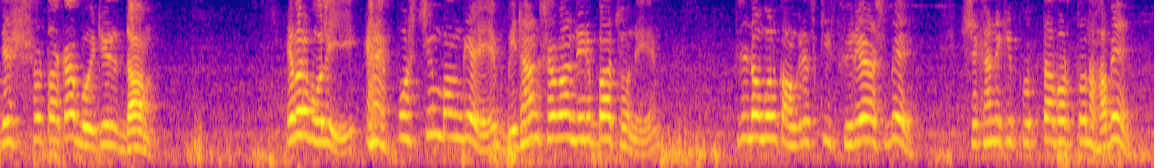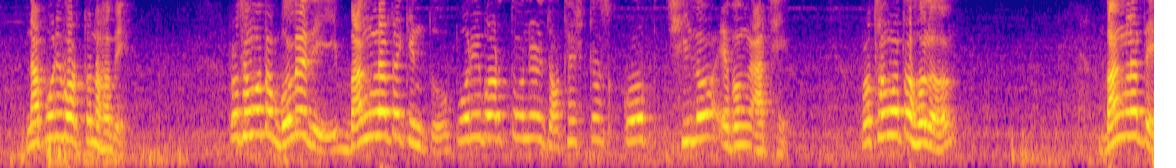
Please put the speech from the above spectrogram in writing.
দেড়শো টাকা বইটির দাম। এবার বলি, পশ্চিমবঙ্গে বিধানসভা নির্বাচনে তৃণমূল কংগ্রেস কি ফিরে আসবে? সেখানে কি প্রত্যাবর্তন হবে না পরিবর্তন হবে? প্রথমত বলে দিই, বাংলাতে কিন্তু পরিবর্তনের যথেষ্ট স্কোপ ছিল এবং আছে। প্রথমত হল, বাংলাতে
